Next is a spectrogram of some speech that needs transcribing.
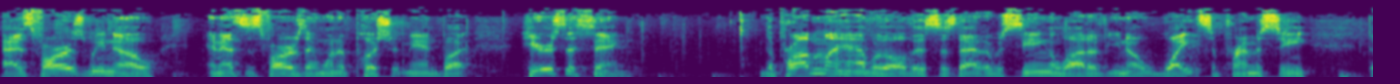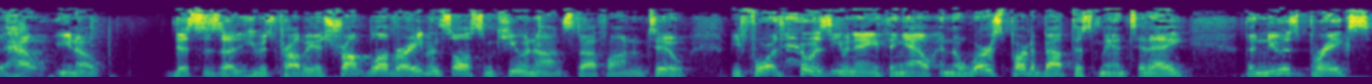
as far as we know, and that's as far as I want to push it, man. But here's the thing. The problem I have with all this is that I was seeing a lot of, you know, white supremacy, how, you know, this is a he was probably a Trump lover. I even saw some QAnon stuff on him too before there was even anything out. And the worst part about this man today, the news breaks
